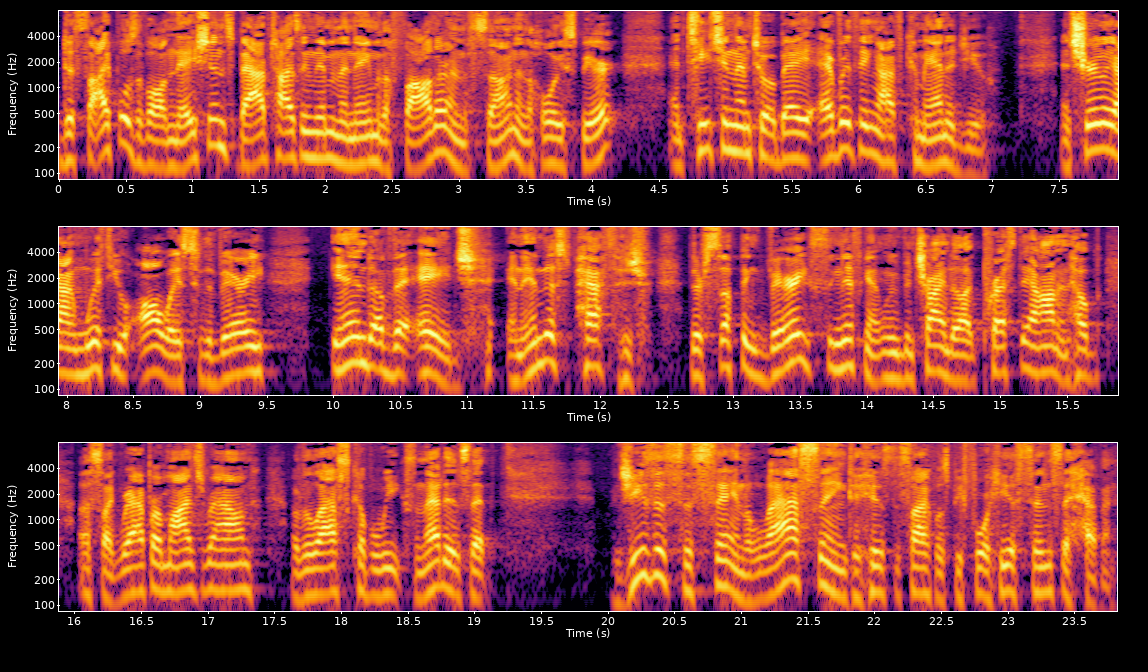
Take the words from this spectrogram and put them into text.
disciples of all nations, baptizing them in the name of the Father and the Son and the Holy Spirit, and teaching them to obey everything I've commanded you. And surely I'm with you always to the very end of the age. And in this passage, there's something very significant we've been trying to like press down and help us like wrap our minds around over the last couple weeks. And that is that Jesus is saying the last thing to his disciples before he ascends to heaven.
